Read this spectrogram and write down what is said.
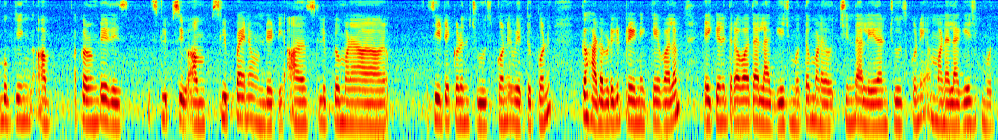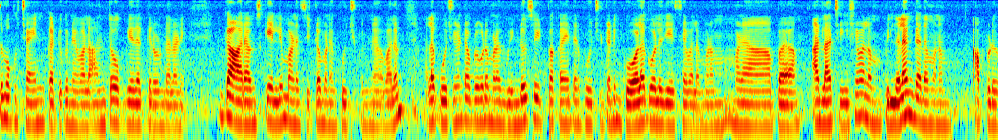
బుకింగ్ అక్కడ ఉండేది స్లిప్స్ స్లిప్ పైన ఉండేటి ఆ స్లిప్లో మన సీట్ ఎక్కడైనా చూసుకొని వెతుక్కొని ఇంకా హడావిడిగా ట్రైన్ ఎక్కేవాళ్ళం. ఎక్కిన తర్వాత లగేజ్ మొత్తం మనది వచ్చిందా లేదా అని చూసుకొని మన లగేజ్కి మొత్తం ఒక చైన్ కట్టుకునే వాళ్ళం. అంతా ఒకే దగ్గర ఉండాలని. ఇంకా ఆరామ్స్కి వెళ్ళి మన సీట్లో మనం కూర్చుకునే వాళ్ళం. అలా కూర్చునేటప్పుడు కూడా మనకు విండో సీట్ పక్కన అయితే కూర్చుంటే గోల గోళ చేసేవాళ్ళం. మనం మన అలా చేసేవాళ్ళం. పిల్లలం కదా మనం అప్పుడు.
